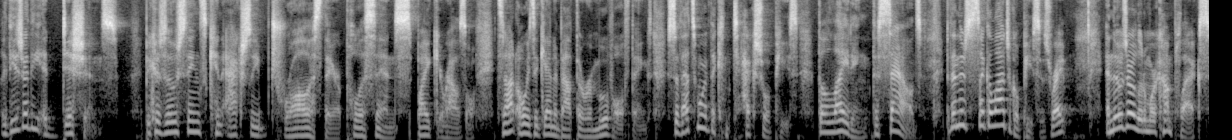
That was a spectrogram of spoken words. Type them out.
Like these are the additions because those things can actually draw us there, pull us in, spike arousal. It's not always, again, about the removal of things. So that's more of the contextual piece, the lighting, the sounds. But then there's the psychological pieces, right? And those are a little more complex,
